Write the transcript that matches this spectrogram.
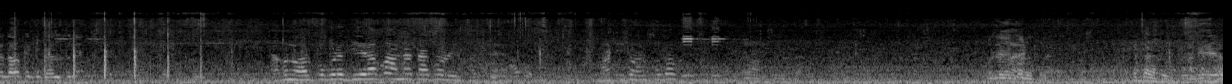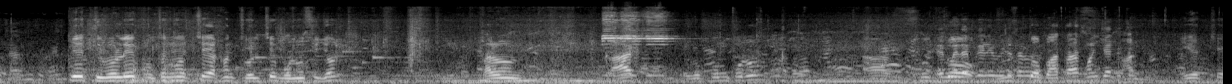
দাও একটু জল তুলে এখন অল্প করে দিয়ে রাখো আমরা তারপর। মাটিটা অল্প দাও যে তিরলে প্রথমে হচ্ছে এখন চলছে বনসৃজন কারণ গাছ রোপণ করুন, আর শুদ্ধ বাতাস এই হচ্ছে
